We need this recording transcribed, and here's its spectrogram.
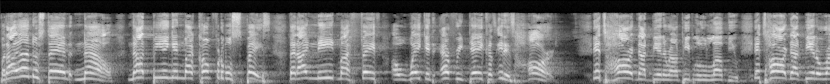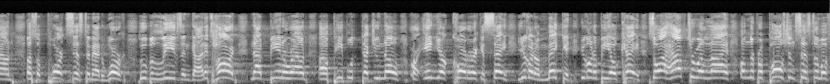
but I understand now, not being in my comfortable space, that I need my faith awakened every day because it is hard. It's hard not being around people who love you. It's hard not being around a support system at work who believes in God. It's hard not being around uh, people that you know are in your corner and can say, you're going to make it. You're going to be okay. So I have to rely on the propulsion system of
